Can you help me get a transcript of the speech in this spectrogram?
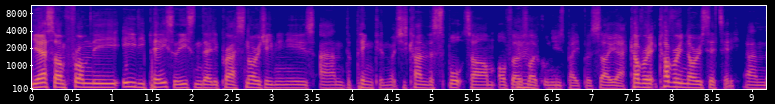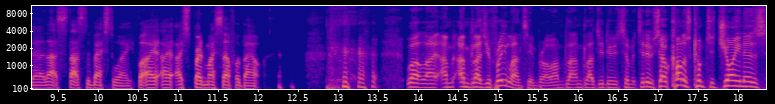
Yes, I'm from the EDP, so the Eastern Daily Press, Norwich Evening News, and the Pink Un, which is kind of the sports arm of those Mhm. local newspapers. So yeah, cover it, covering Norwich City, and uh, that's that's the best way. But I, I, I spread myself about. well, I, I'm I'm glad you're freelancing, bro. I'm glad I'm glad you're doing something to do. So Connor's come to join us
